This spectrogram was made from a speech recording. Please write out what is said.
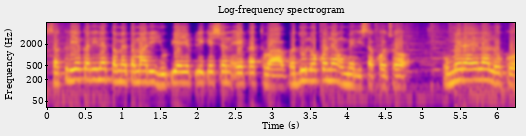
સક્રિય કરીને તમે તમારી યુપીઆઈ એપ્લિકેશન એક અથવા વધુ લોકોને ઉમેરી શકો છો. ઉમેરાયેલા લોકો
